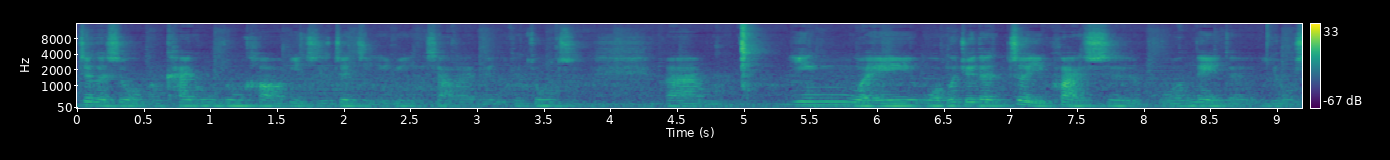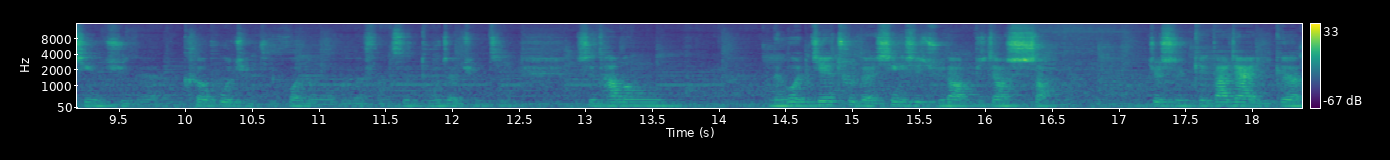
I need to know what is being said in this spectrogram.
这个是我们开公众号一直这几年运营下来的一个宗旨。嗯，因为我们觉得这一块是国内的有兴趣的客户群体或者我们的粉丝读者群体，是他们能够接触的信息渠道比较少的，就是给大家一个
